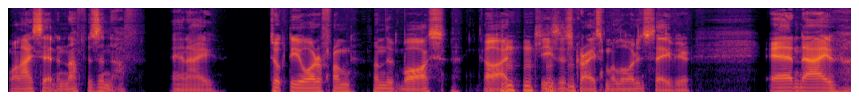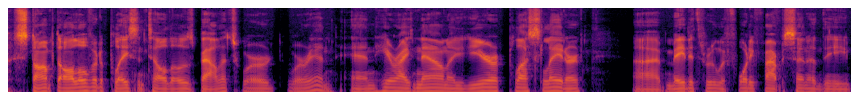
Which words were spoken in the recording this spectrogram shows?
Well, I said enough is enough, and I took the order from from the boss, God, Jesus Christ, my Lord and Savior, and I stomped all over the place until those ballots were were in. And here I now, a year plus later, uh, made it through with 45% of the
